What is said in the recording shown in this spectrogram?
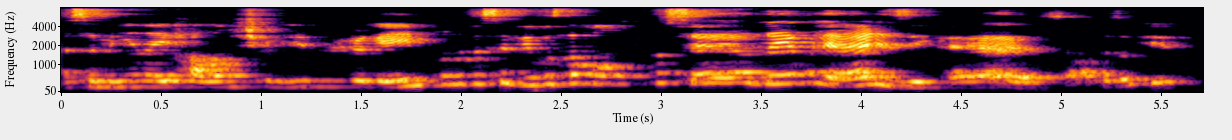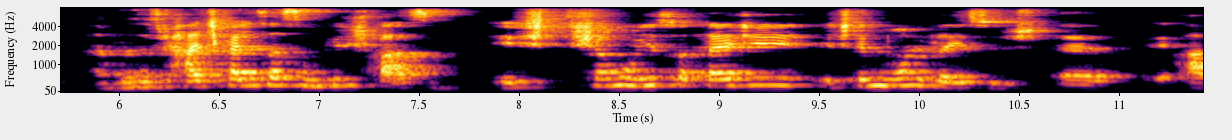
essa menina aí falando de feminismo no videogame. Quando você viu, você está falando que você odeia mulheres e quer, sei lá, fazer o quê. É um processo de radicalização que eles passam. Eles chamam isso até de. Eles têm um nome para isso. É, a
